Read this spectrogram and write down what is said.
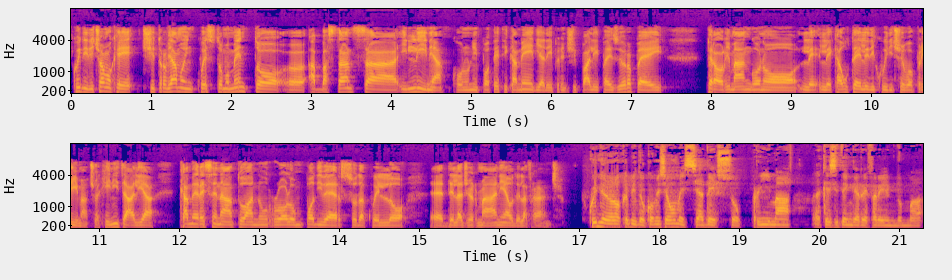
Quindi diciamo che ci troviamo in questo momento eh, abbastanza in linea con un'ipotetica media dei principali paesi europei, però rimangono le, le, cautele di cui dicevo prima, cioè che in Italia Camera e Senato hanno un ruolo un po' diverso da quello eh, della Germania o della Francia. Quindi non ho capito come siamo messi adesso, prima eh, che si tenga il referendum.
